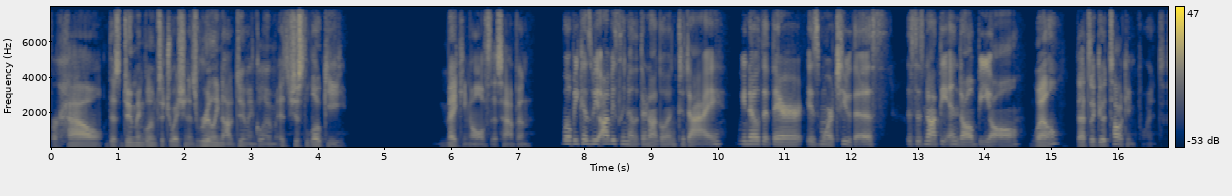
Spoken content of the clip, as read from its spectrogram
for how this doom and gloom situation is really not doom and gloom. It's just Loki making all of this happen. Well, because we obviously know that they're not going to die. We know that there is more to this. This is not the end all be all. Well, that's a good talking point.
